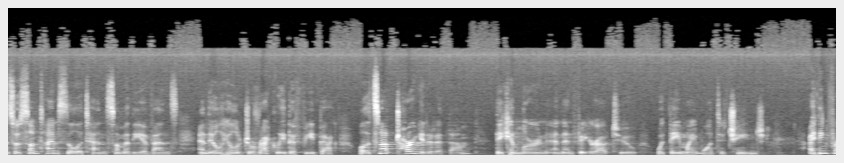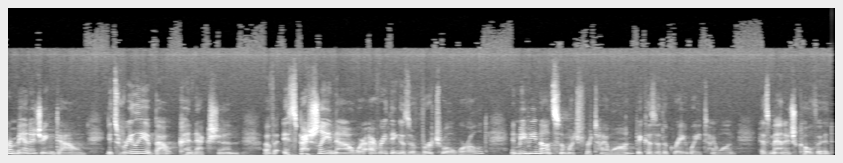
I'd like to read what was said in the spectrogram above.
and so sometimes they'll attend some of the events and they'll hear directly the feedback. Well, it's not targeted at them. They can learn and then figure out too what they might want to change. I think for managing down, it's really about connection, of especially now where everything is a virtual world, and maybe not so much for Taiwan because of the great way Taiwan has managed COVID,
